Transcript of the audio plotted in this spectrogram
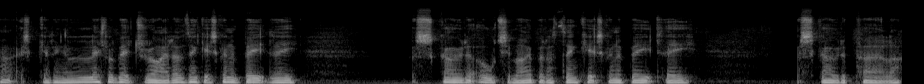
Uh, it's getting a little bit dry. I don't think it's going to beat the Skoda Ultimo, but I think it's going to beat the Skoda Perla.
